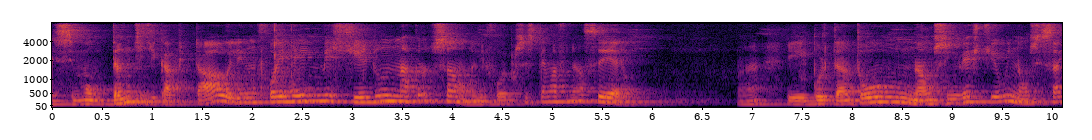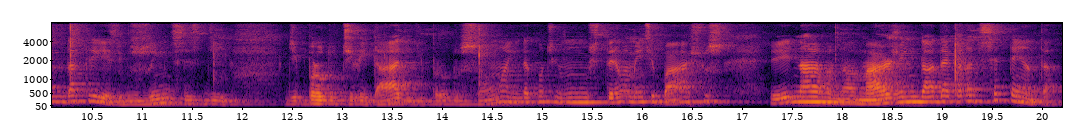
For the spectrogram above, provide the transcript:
esse montante de capital ele não foi reinvestido na produção, ele foi para o sistema financeiro. Né? E, portanto, não se investiu e não se saiu da crise. Os índices de, de produtividade, de produção ainda continuam extremamente baixos e na, na margem da década de 70.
